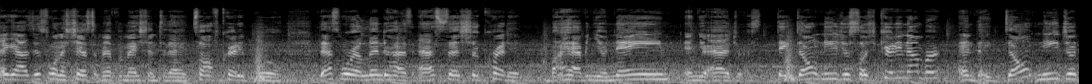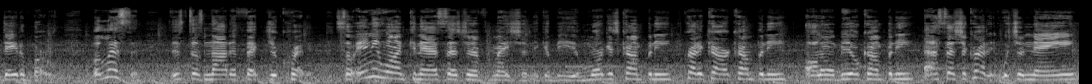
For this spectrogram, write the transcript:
Hey guys, just want to share some information today. Soft credit pull. That's where a lender has accessed your credit by having your name and your address. They don't need your social security number and they don't need your date of birth. But listen, this does not affect your credit. So anyone can access your information. It could be a mortgage company, credit card company, automobile company. Access your credit with your name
